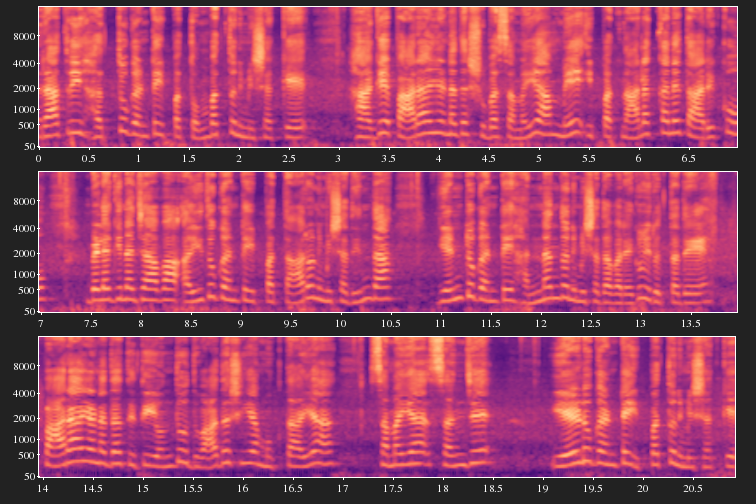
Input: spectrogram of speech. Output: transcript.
ರಾತ್ರಿ ಹತ್ತು ಗಂಟೆ ಇಪ್ಪತ್ತೊಂಬತ್ತು ನಿಮಿಷಕ್ಕೆ. ಹಾಗೆ ಪಾರಾಯಣದ ಶುಭ ಸಮಯ ಮೇ ಇಪ್ಪತ್ನಾಲ್ಕನೇ ತಾರೀಕು ಬೆಳಗಿನ ಜಾವ ಐದು ಗಂಟೆ ಇಪ್ಪತ್ತಾರು ನಿಮಿಷದಿಂದ ಎಂಟು ಗಂಟೆ ಹನ್ನೊಂದು ನಿಮಿಷದವರೆಗೂ ಇರುತ್ತದೆ. ಪಾರಾಯಣದ ತಿಥಿಯೊಂದು ದ್ವಾದಶಿಯ ಮುಕ್ತಾಯ ಸಮಯ ಸಂಜೆ ಏಳು ಗಂಟೆ ಇಪ್ಪತ್ತು ನಿಮಿಷಕ್ಕೆ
